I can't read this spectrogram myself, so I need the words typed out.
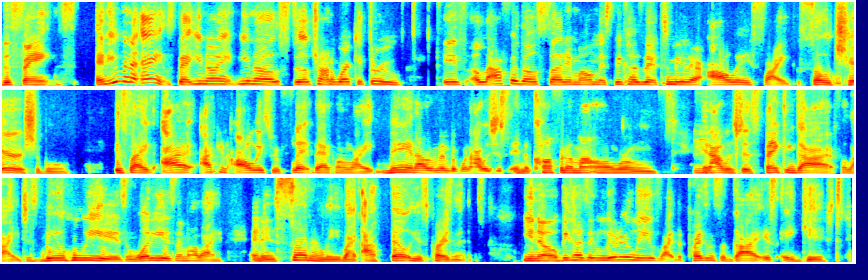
the saints and even the ain'ts that you know ain't you know still trying to work it through is allow for those sudden moments because that to me they're always like so cherishable. It's like I I can always reflect back on like man I remember when I was just in the comfort of my own room mm-hmm. and I was just thanking God for like just being who He is and what He is in my life and then suddenly like I felt His presence you know because it literally is like the presence of God is a gift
